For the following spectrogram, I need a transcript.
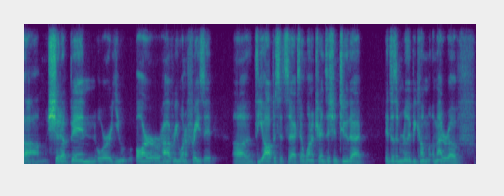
um, should have been, or you are, or however you want to phrase it, uh, the opposite sex and want to transition to that, it doesn't really become a matter of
